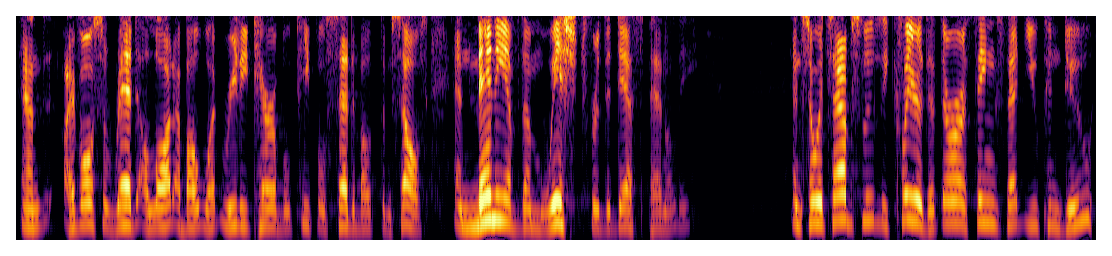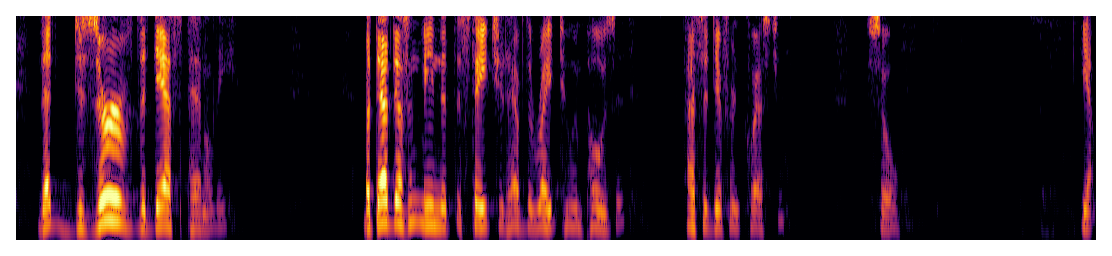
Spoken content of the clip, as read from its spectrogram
And I've also read a lot about what really terrible people said about themselves. And many of them wished for the death penalty. And so it's absolutely clear that there are things that you can do that deserve the death penalty. But that doesn't mean that the state should have the right to impose it. That's a different question. So, yeah.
